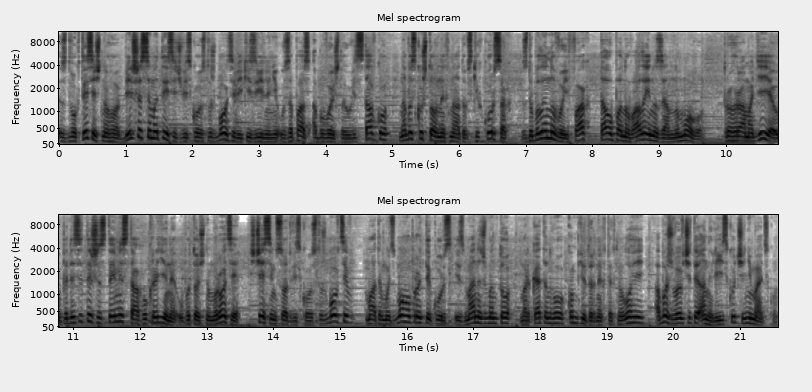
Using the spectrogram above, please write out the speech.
З 2000-го більше 7 тисяч військовослужбовців, які звільнені у запас або вийшли у відставку, на безкоштовних натовських курсах здобули новий фах та опанували іноземну мову. Програма діє у 56 містах України. У поточному році ще 700 військовослужбовців матимуть змогу пройти курс із менеджменту, маркетингу, комп'ютерних технологій або ж вивчити англійську чи німецьку.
